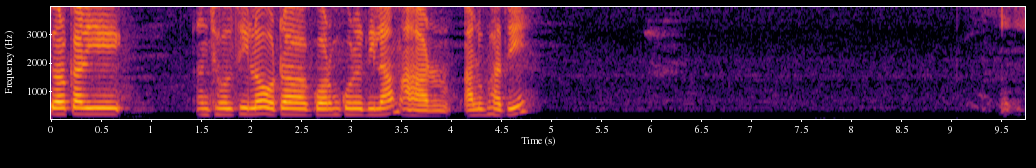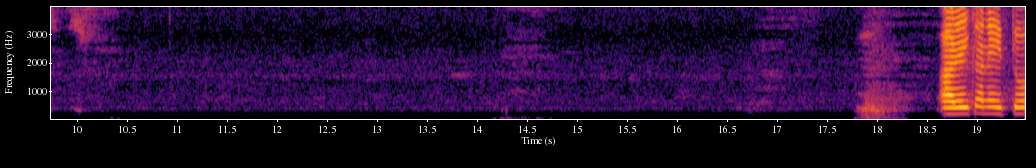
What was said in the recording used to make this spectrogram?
তরকারি ঝোল ছিল, ওটা গরম করে দিলাম আর আলু ভাজি। আর এইখানেই তো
